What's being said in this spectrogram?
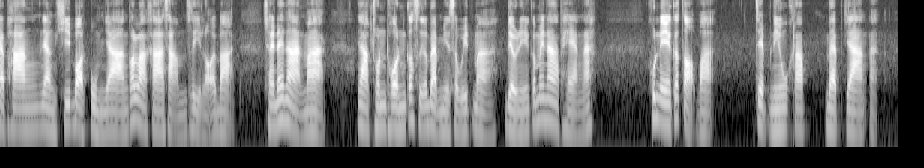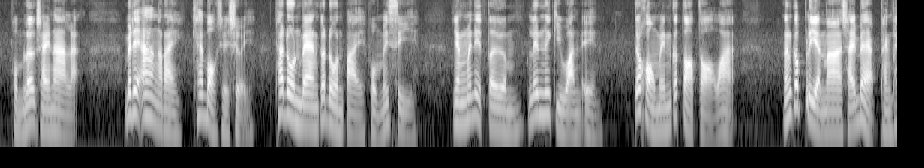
ร์พัง อย่างคีย์บอร์ดปุ่มยางก็ราคา 3-400 บาท ใช้ได้นานมาก อยากทนทนๆก็ซื้อแบบมีสวิตมา เดี๋ยวนี้ก็ไม่น่าแพงนะ คุณเอก็ตอบว่า เจ็บนิ้วครับ แบบยางอะ่ะ ผมเลิกใช้นานละ ไม่ได้อ้างอะไร แค่บอกเฉยๆ ถ้าโดนแบนก็โดนไป ผมไม่ซี ยังไม่ได้เติมเล่นไม่กี่วันเอง เจ้าของเมนก็ตอบต่อว่า งั้นก็เปลี่ยนมาใช้แบบแพ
